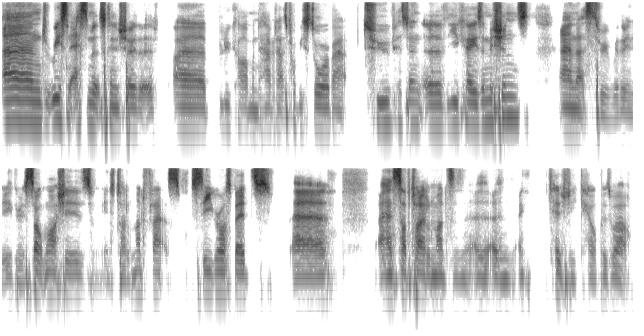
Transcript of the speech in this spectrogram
And recent estimates can show that uh, blue carbon habitats probably store about 2% of the UK's emissions. And that's through either salt marshes, intertidal mudflats, seagrass beds, uh, and subtidal muds, and, and, and potentially kelp as well.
